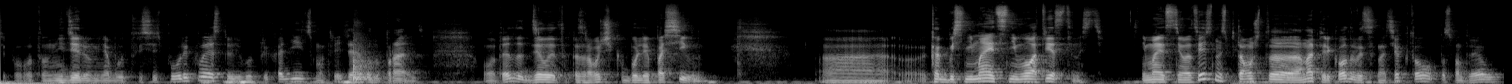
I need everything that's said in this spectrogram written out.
Типа вот он неделю у меня будет висеть pull request, люди будут приходить, смотреть, а я буду править. Вот это делает разработчика более пассивным. А, как бы снимает с него ответственность. Снимает с него ответственность, потому что она перекладывается на тех, кто посмотрел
